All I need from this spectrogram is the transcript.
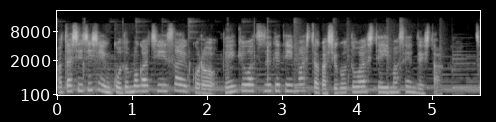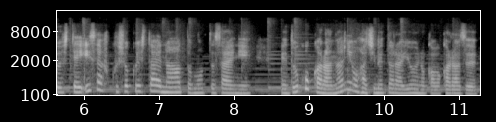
私自身子供が小さい頃勉強は続けていましたが仕事はしていませんでした。そしていざ復職したいなと思った際にどこから何を始めたらよいのか分からず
